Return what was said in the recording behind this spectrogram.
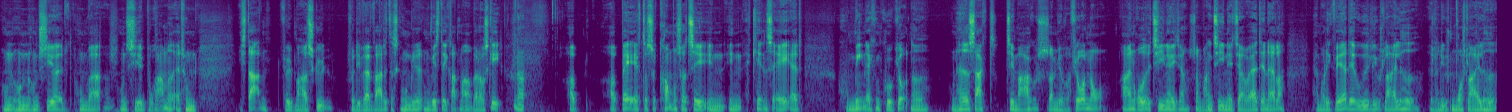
Hun, hun, hun, siger, at hun, var, hun siger i programmet, at hun i starten følte meget skyld, fordi hvad var det, der skal, hun, hun vidste ikke ret meget om, hvad der var sket. Nå. Og, og bagefter så kom hun så til en, en erkendelse af, at hun mener ikke, hun kunne have gjort noget. Hun havde sagt til Markus, som jo var 14 år, egen råd i teenager, som mange teenager jo er den alder, han måtte ikke være derude i livs lejlighed, eller livs mors lejlighed.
